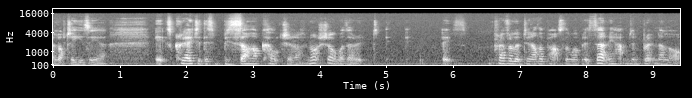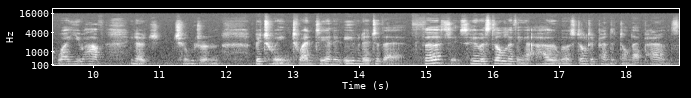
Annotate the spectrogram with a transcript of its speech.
a lot easier. It's created this bizarre culture. I'm not sure whether it, it's prevalent in other parts of the world, but it certainly happens in Britain a lot, where you have, you know, ch children between 20 and even into their 30s who are still living at home, who are still dependent on their parents,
